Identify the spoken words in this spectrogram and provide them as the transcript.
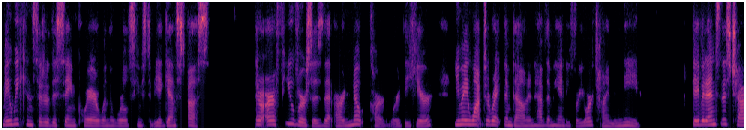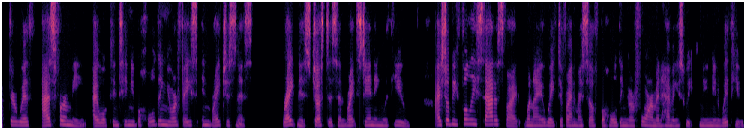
May we consider this same prayer when the world seems to be against us. There are a few verses that are note card worthy here. You may want to write them down and have them handy for your time in need. David ends this chapter with As for me, I will continue beholding your face in righteousness, rightness, justice, and right standing with you. I shall be fully satisfied when I awake to find myself beholding your form and having sweet communion with you.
